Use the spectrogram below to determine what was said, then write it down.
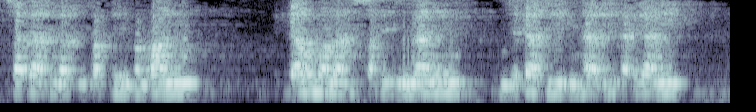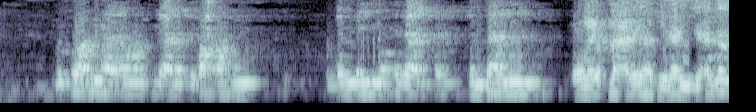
ساداتنا في فقه الأمران إحداهما ما في الصحيح إيمانهم من زكاته من هذه الأعيان يطوى بها يوم القيامة ظهره وجنبيه وكذلك الجنبان وما يحمى عليها في نار جهنم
